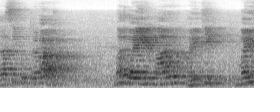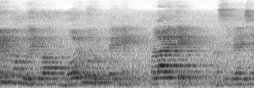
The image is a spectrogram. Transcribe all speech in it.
દાસી પુત્ર વાઘ મદ ભયે મારું ભયથી મયુરનો ગૃહિત્વા મોરનું રૂપ લઈને પલાયતે. નાસી જાય છે.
